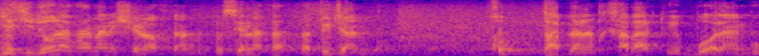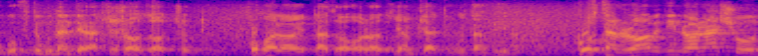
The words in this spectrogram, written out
یکی دو نفر من شناختم دو سه نفر و تو جمع خب قبلا هم خبر توی بولنگو گفته بودن درخشش آزاد شد. خب حالا تظاهراتی هم کرده بودن تو اینا گفتن راه بدین راه نشد.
